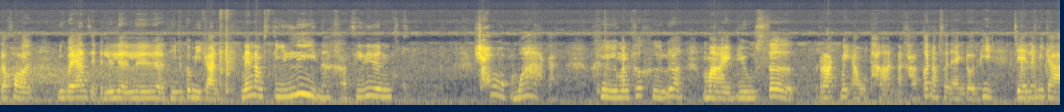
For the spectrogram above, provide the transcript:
แล้วพอดูไบอันเสร็จไปเรื่อยๆเรื่อยๆทีนี้ก็มีการแนะนำซีรีส์นะคะ ซีรีส์เรื่องนี้ชอบมากอะคือมันก็คือเรื่อง My User รักไม่เอาฐานนะคะ ก็นำแสดงโดยพี่เจนและมิดา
